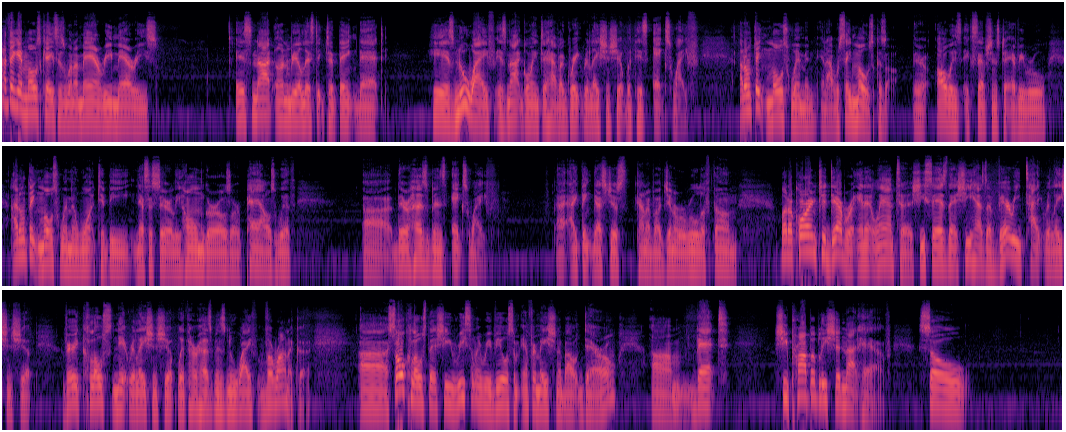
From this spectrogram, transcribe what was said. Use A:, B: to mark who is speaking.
A: I think in most cases, when a man remarries, it's not unrealistic to think that his new wife is not going to have a great relationship with his ex wife. I don't think most women, and I would say most because there are always exceptions to every rule. I don't think most women want to be necessarily homegirls or pals with uh, their husband's ex wife. I, I think that's just kind of a general rule of thumb. But according to Deborah in Atlanta, she says that she has a very tight relationship, very close knit relationship with her husband's new wife, Veronica. Uh, so close that she recently revealed some information about Daryl um, that she probably should not have. So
